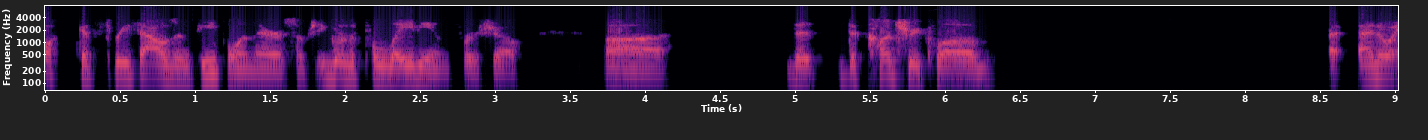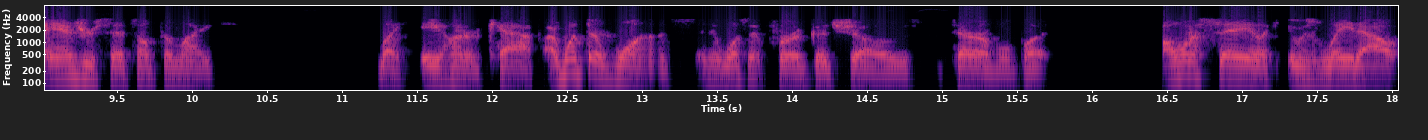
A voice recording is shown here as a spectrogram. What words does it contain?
fucking three thousand people in there or something. You go to the Palladium for a show. Uh, the the country club. I, I know Andrew said something like like 800 cap. I went there once and it wasn't for a good show. It was terrible, but I want to say like it was laid out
